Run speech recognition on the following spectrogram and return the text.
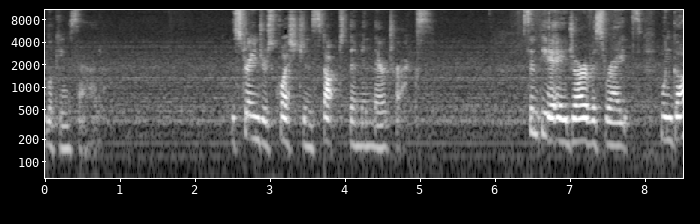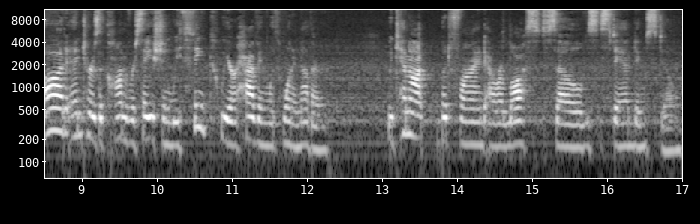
looking sad. The stranger's question stopped them in their tracks. Cynthia A. Jarvis writes When God enters a conversation we think we are having with one another, we cannot but find our lost selves standing still.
